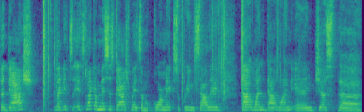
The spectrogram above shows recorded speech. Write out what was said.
the dash. Like it's it's like a Mrs. Dash, but it's a McCormick Supreme Salad. That one, that one, and just the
